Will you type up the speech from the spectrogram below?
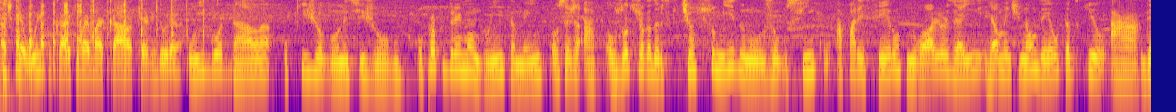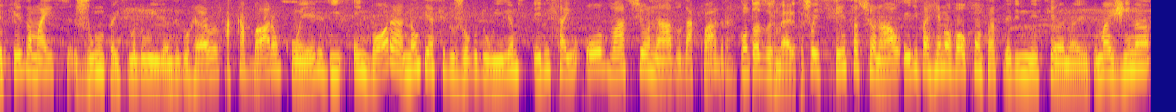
Acho que é o único cara que vai marcar Kevin Durant. O Igodala, o que jogou nesse jogo. O próprio Draymond Green também. Ou seja, a- os outros jogadores que tinham sumido no jogo 5 apareceram no Warriors e aí realmente não deu. Tanto que a defesa mais junta em cima do Williams e do Harrell acabaram com eles. E embora não tenha sido o jogo do Williams, ele saiu ovacionado da quadra. Com todos os méritos. Foi sensacional. Ele vai renovar o contrato dele nesse ano. aí. Imagina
